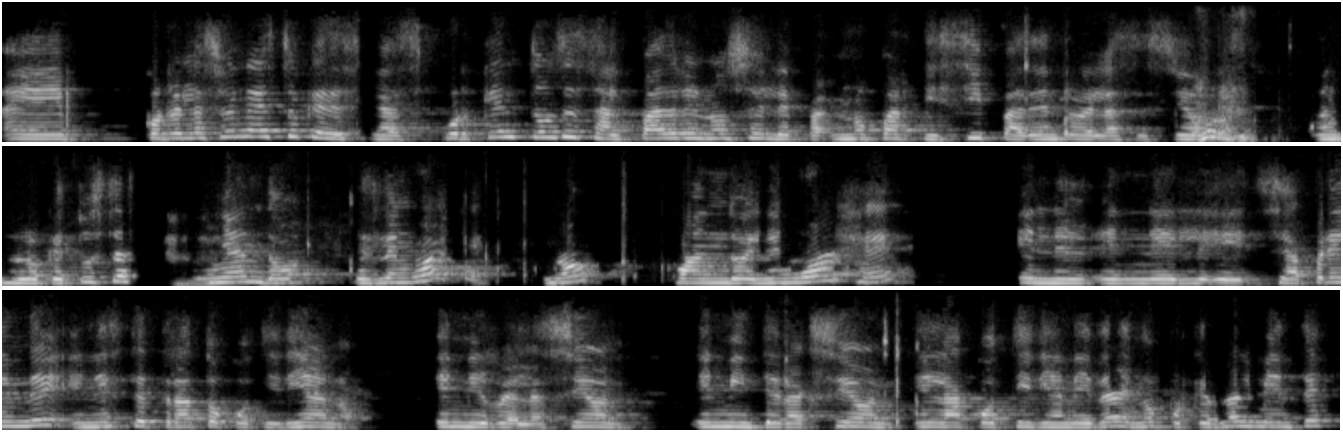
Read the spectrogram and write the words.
eh, con relación a esto que decías, ¿por qué entonces al padre no se le no participa dentro de las sesiones cuando lo que tú estás enseñando es lenguaje, ¿no? cuando el lenguaje eh, se aprende en este trato cotidiano, en mi relación, en mi interacción, en la cotidianidad, ¿no? Porque realmente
